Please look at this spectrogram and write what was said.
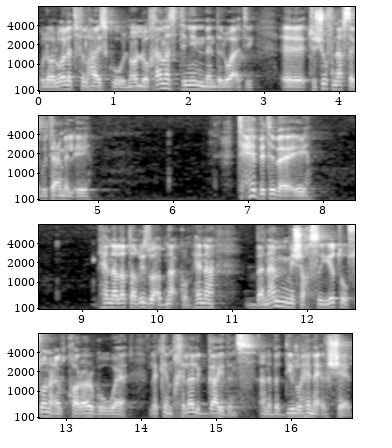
ولو الولد في ال high school نقول له خمس سنين من دلوقتي آه تشوف نفسك بتعمل إيه؟ تحب تبقى إيه؟ هنا لا تغيظوا أبنائكم هنا بنمي شخصيته وصنع القرار جواه لكن خلال ال guidance أنا بديله هنا إرشاد.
